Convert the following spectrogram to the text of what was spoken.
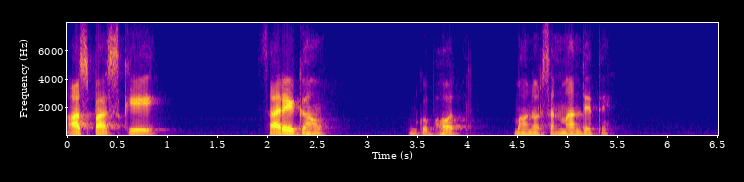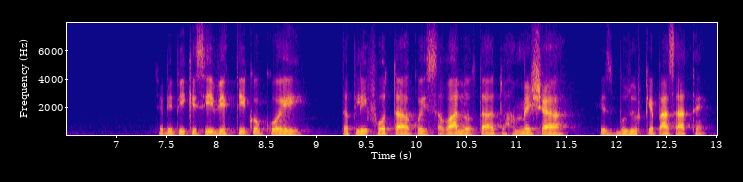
आसपास के सारे गाँव उनको बहुत मान और सम्मान देते। जब भी किसी व्यक्ति को कोई तकलीफ़ होता, कोई सवाल होता तो हमेशा इस बुज़ुर्ग के पास आते।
